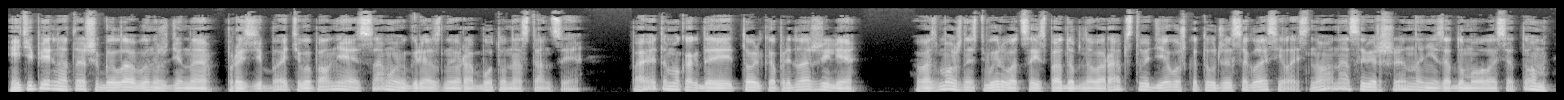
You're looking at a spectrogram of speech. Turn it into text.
И теперь Наташа была вынуждена прозябать, выполняя самую грязную работу на станции. Поэтому, когда ей только предложили Возможность вырваться из подобного рабства девушка тут же согласилась, но она совершенно не задумывалась о том,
